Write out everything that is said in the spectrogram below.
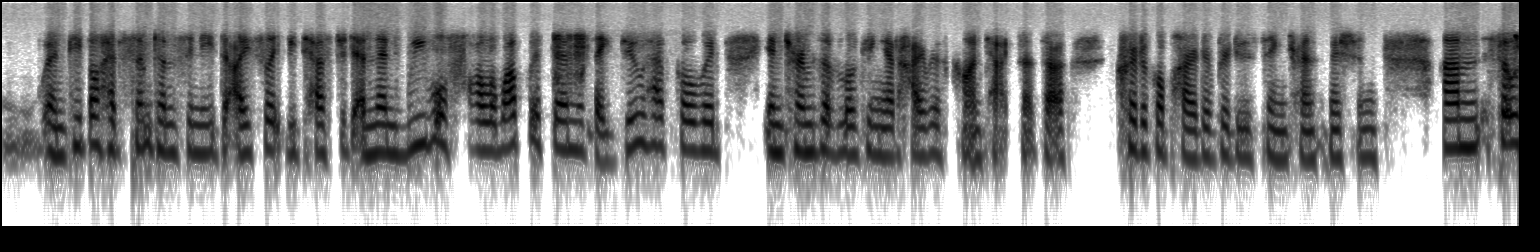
when people have symptoms, they need to isolate, be tested, and then we will follow up with them if they do have COVID in terms of looking at high risk contacts. That's a critical part of reducing transmission. Um, so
